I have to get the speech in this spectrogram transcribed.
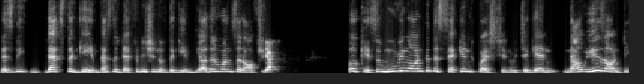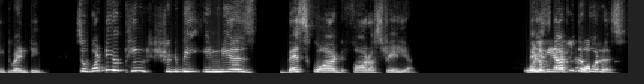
That's the that's the game. That's the definition of the game. The other ones are offshoot. Yep. Okay, so moving on to the second question, which again now is on T20. So, what do you think should be India's best squad for Australia? We're and looking at a squad, the bowlers.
